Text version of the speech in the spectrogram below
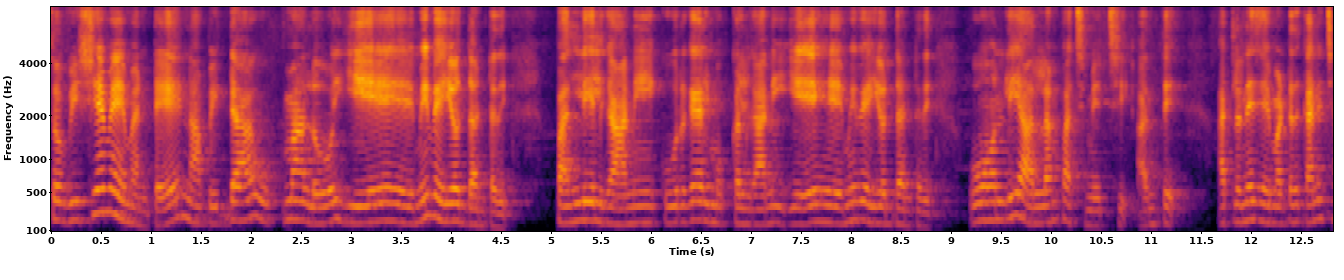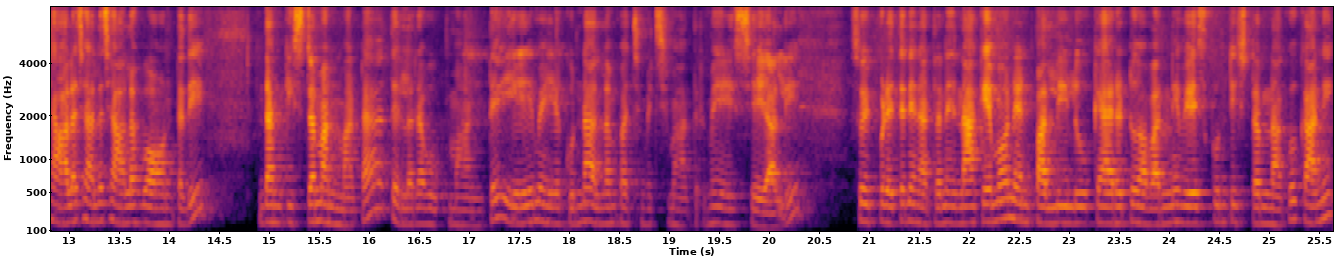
సో విషయం ఏమంటే నా బిడ్డ ఉప్మాలో ఏమీ వేయొద్దంటది. పల్లీలు కానీ కూరగాయల ముక్కలు కానీ ఏమీ వేయొద్దంటది. ఓన్లీ అల్లం పచ్చిమిర్చి అంతే. అట్లనే చేయమంటది. కానీ చాలా చాలా చాలా బాగుంటుంది. దానికి ఇష్టం అనమాట తెల్లరవ్వ ఉప్మా అంటే ఏం వేయకుండా అల్లం పచ్చిమిర్చి మాత్రమే వేసి చేయాలి. సో ఇప్పుడైతే నేను అట్లనే నాకేమో నేను పల్లీలు క్యారెట్ అవన్నీ వేసుకుంటే ఇష్టం నాకు కానీ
